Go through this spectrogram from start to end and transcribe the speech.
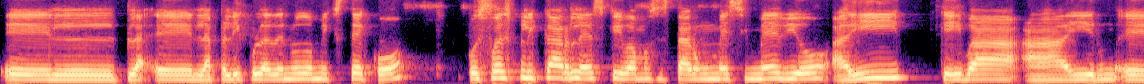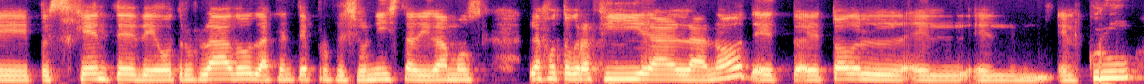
la película de Nudo Mixteco, pues fue explicarles que íbamos a estar un mes y medio ahí, que iba a ir eh, pues gente de otros lados, la gente profesionista, digamos, la fotografía, la, ¿no? todo el, el, el, crew.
